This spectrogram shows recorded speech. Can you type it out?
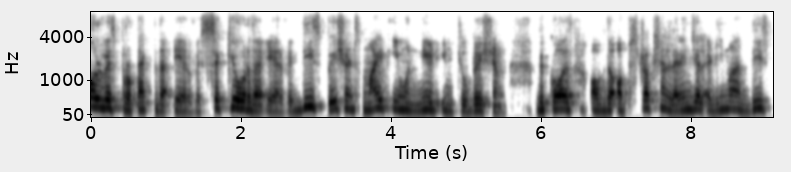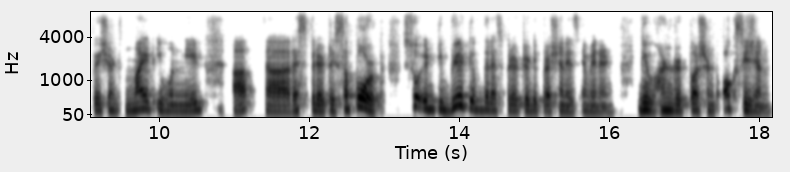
always protect the airway, secure the airway. These patients might even need intubation because of the obstruction, laryngeal edema. These patients might even need a, a respiratory support. So intubate if the respiratory depression is imminent. Give 100% oxygen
